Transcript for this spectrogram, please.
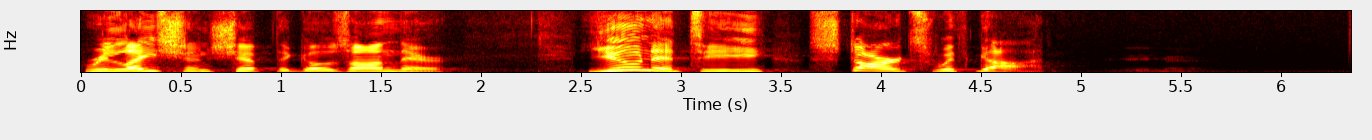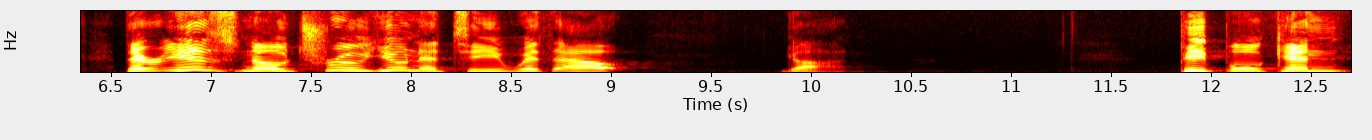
relationship that goes on there. Unity starts with God. There is no true unity without God. People can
